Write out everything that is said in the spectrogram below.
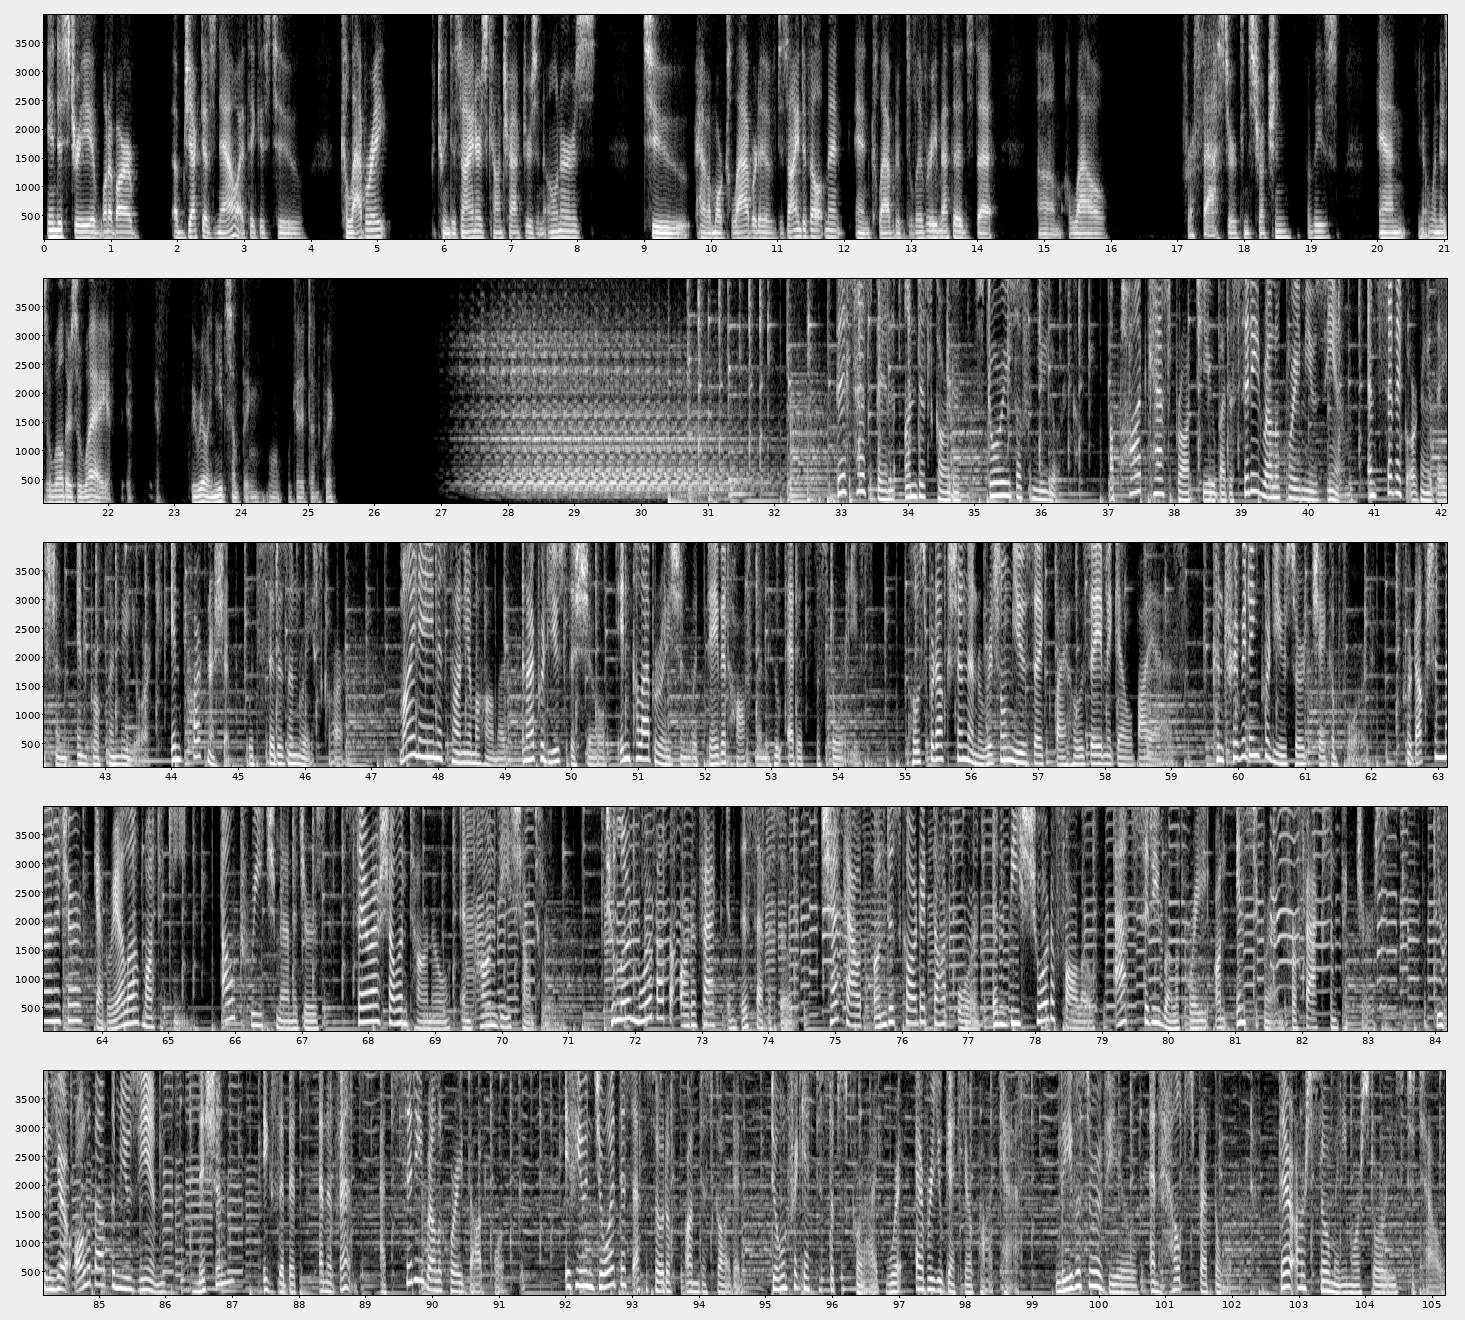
industry. One of our objectives now, I think, is to collaborate between designers, contractors, and owners to have a more collaborative design development and collaborative delivery methods that um, allow for a faster construction of these. And you know, when there's a will, there's a way. If if, if we really need something, we'll, we'll get it done quick. This has been Undiscarded Stories of New York a podcast brought to you by the City Reliquary Museum and Civic Organization in Brooklyn, New York, in partnership with Citizen Racecar. My name is Tania Muhammad, and I produce this show in collaboration with David Hoffman, who edits the stories. Post production and original music by Jose Miguel Baez. Contributing producer Jacob Ford. Production manager Gabriela Montequin outreach managers Sarah Shalantano and Candice Chantalou. To learn more about the artifact in this episode, check out undiscarded.org and be sure to follow at City Reliquary on Instagram for facts and pictures. You can hear all about the museum's mission, exhibits, and events at cityreliquary.org. If you enjoyed this episode of Undiscarded, don't forget to subscribe wherever you get your podcasts. Leave us a review and help spread the word. There are so many more stories to tell.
